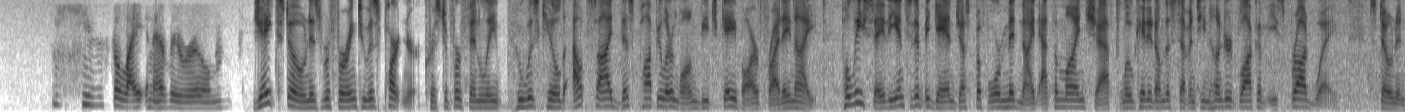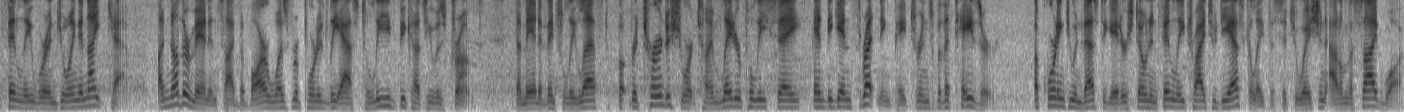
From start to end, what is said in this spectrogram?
he's just the light in every room. Jake Stone is referring to his partner, Christopher Finley, who was killed outside this popular Long Beach gay bar Friday night. Police say the incident began just before midnight at the Mineshaft located on the 1700 block of East Broadway. Stone and Finley were enjoying a nightcap. Another man inside the bar was reportedly asked to leave because he was drunk. The man eventually left, but returned a short time later, police say, and began threatening patrons with a taser. According to investigators, Stone and Finley tried to de escalate the situation out on the sidewalk.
